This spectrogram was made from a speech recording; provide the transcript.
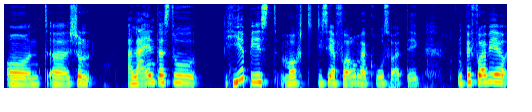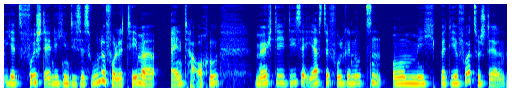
Und äh, schon allein, dass du hier bist, macht diese Erfahrung auch großartig. Bevor wir jetzt vollständig in dieses wundervolle Thema eintauchen, möchte ich diese erste Folge nutzen, um mich bei dir vorzustellen.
